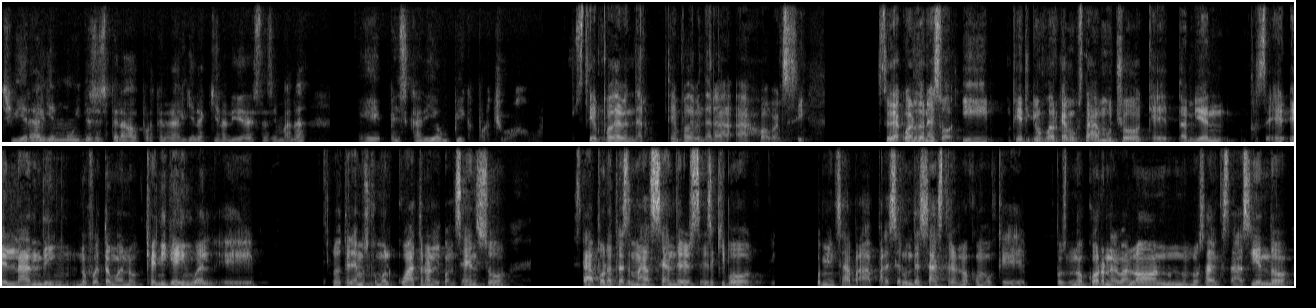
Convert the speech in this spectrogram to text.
si hubiera alguien muy desesperado por tener a alguien aquí en la líder esta semana, eh, pescaría un pick por Chuba Hobart. tiempo de vender, tiempo de vender a, a Hobart, sí. Estoy de acuerdo en eso. Y fíjate que un jugador que me gustaba mucho, que también pues, e, el, landing no fue tan bueno, Kenny Gainwell, eh, lo tenemos como el 4 en el consenso. Está por detrás de Miles Sanders. Ese equipo comienza a parecer un desastre, ¿no? Como que pues no corren el balón, no, saben qué están haciendo.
